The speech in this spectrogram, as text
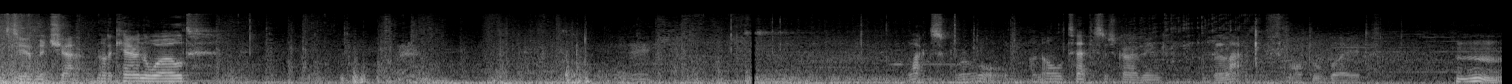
These two having a chat, not a care in the world. Black scroll, an old text describing a black mortal blade. Hmm.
